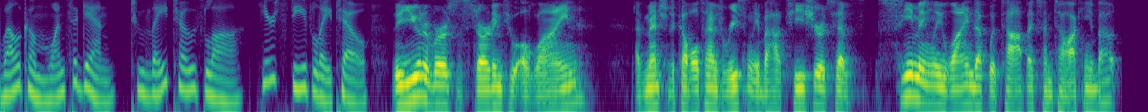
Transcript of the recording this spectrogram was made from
Welcome once again to Lehto's Law. Here's Steve Lehto. The universe is starting to align. I've mentioned a couple of times recently about how t shirts have seemingly lined up with topics I'm talking about.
